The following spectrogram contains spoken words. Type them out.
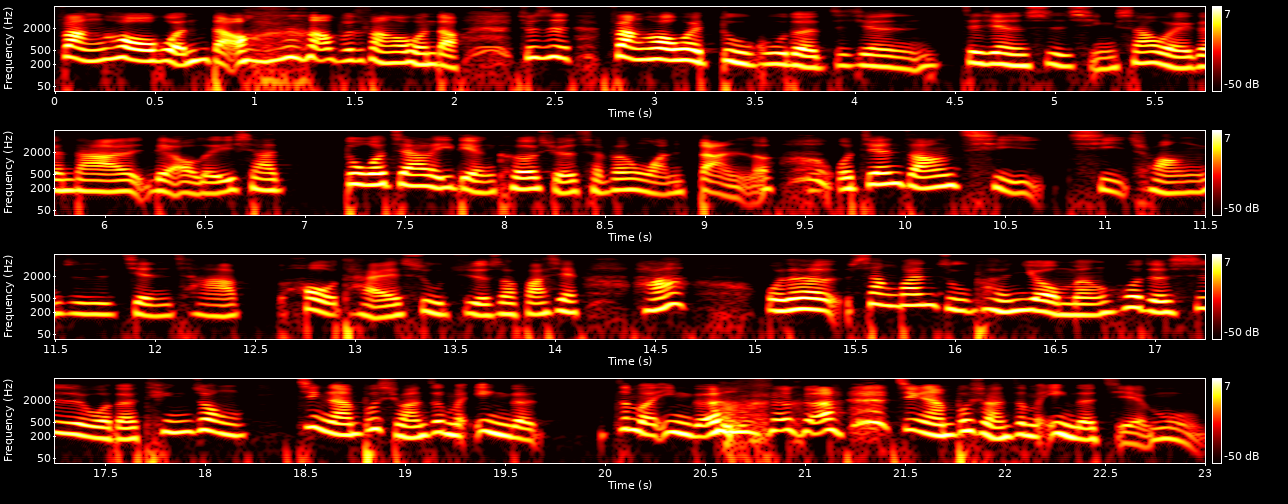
饭后昏倒，不是饭后昏倒，就是饭后会度孤的这件这件事情，稍微跟大家聊了一下，多加了一点科学成分，完蛋了。我今天早上起起床，就是检查后台数据的时候，发现啊，我的上班族朋友们或者是我的听众，竟然不喜欢这么硬的，这么硬的，竟然不喜欢这么硬的节目，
